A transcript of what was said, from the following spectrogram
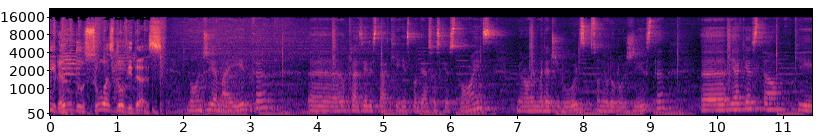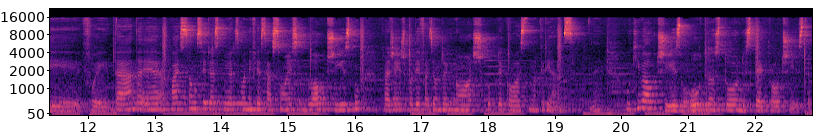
tirando suas dúvidas. Bom dia, Maíta. É um prazer estar aqui respondendo as suas questões. Meu nome é Maria de Lourdes, sou neurologista. Uh, e a questão que foi dada é quais são seriam as primeiras manifestações do autismo para a gente poder fazer um diagnóstico precoce de uma criança. Né? O que é o autismo ou transtorno do espectro autista?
